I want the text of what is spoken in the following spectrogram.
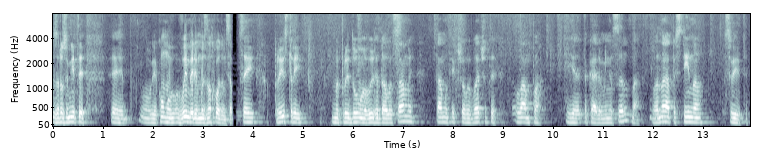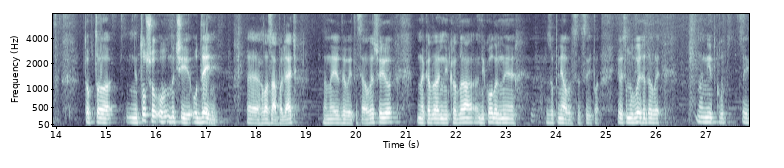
зрозуміти, е, ну, в якому вимірі ми знаходимося. Цей пристрій ми придумали, вигадали самі. Там, от, якщо ви бачите, лампа є така люмінесцентна, вона постійно світить. Тобто не то, що вночі, у день е, глаза болять на неї дивитися, але ж її ніколи, ніколи, ніколи не зупиняли це світло. І ось ми вигадали на нітку цей,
